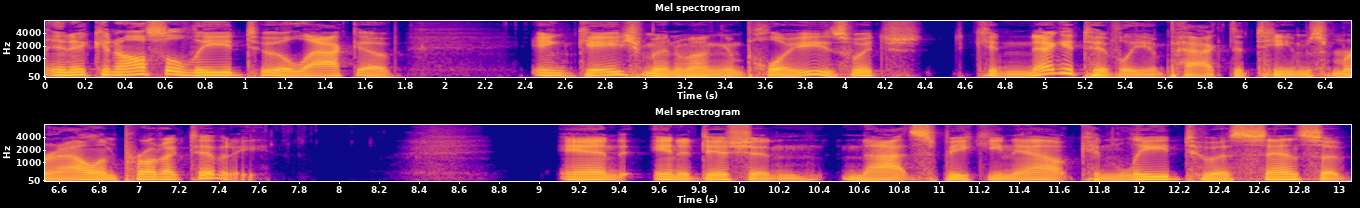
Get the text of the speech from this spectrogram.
And it can also lead to a lack of engagement among employees, which can negatively impact the team's morale and productivity. And in addition, not speaking out can lead to a sense of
